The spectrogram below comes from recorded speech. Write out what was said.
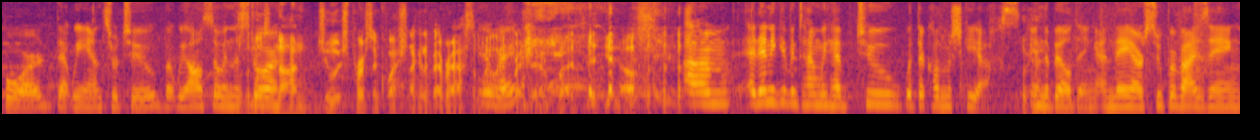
board that we answer to, but we also in the was the most store. non-Jewish person question I could have ever asked in my Yeah, life, right? right there. But you know, um, at any given time, we have two what they're called mashgiachs Okay. in the building, and they are supervising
